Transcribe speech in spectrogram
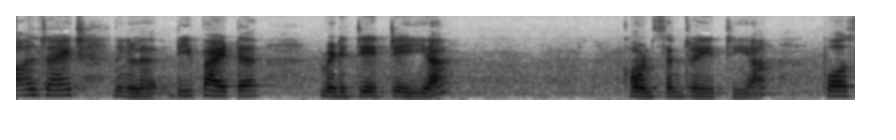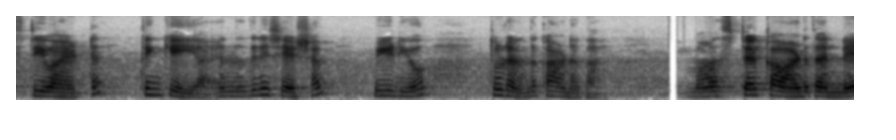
ഓൾ റൈറ്റ് നിങ്ങൾ ഡീപ്പായിട്ട് മെഡിറ്റേറ്റ് ചെയ്യുക കോൺസെൻട്രേറ്റ് ചെയ്യുക പോസിറ്റീവായിട്ട് തിങ്ക് ചെയ്യുക എന്നതിന് ശേഷം വീഡിയോ തുടർന്ന് കാണുക. മാസ്റ്റർ കാർഡ് തന്നെ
